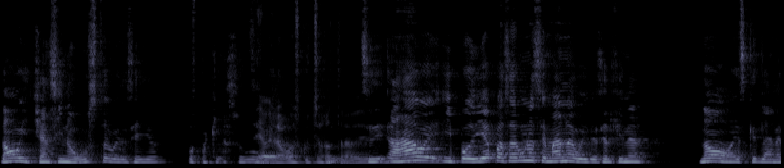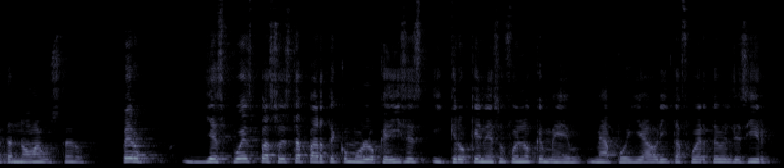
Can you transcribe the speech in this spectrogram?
no, y chance no gusta, güey, decía yo. Pues para qué la subo. Sí, a ver, la voy a escuchar otra vez. Sí, ajá, güey. Y podía pasar una semana, güey, desde el final. No, es que la neta no me ha gustado. Pero después pasó esta parte como lo que dices y creo que en eso fue en lo que me, me apoyé ahorita fuerte, el decir,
